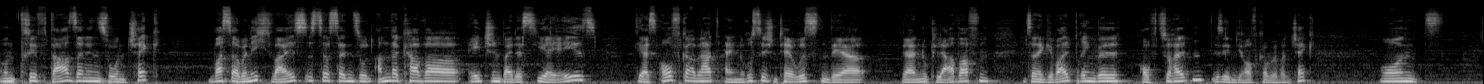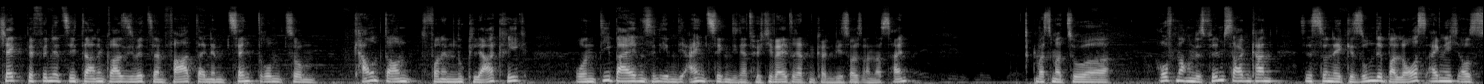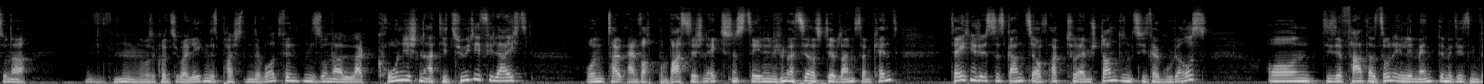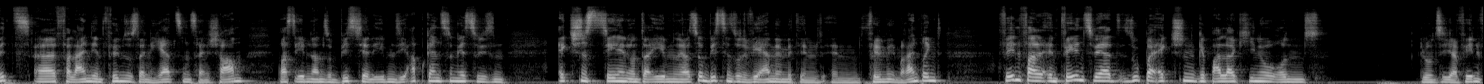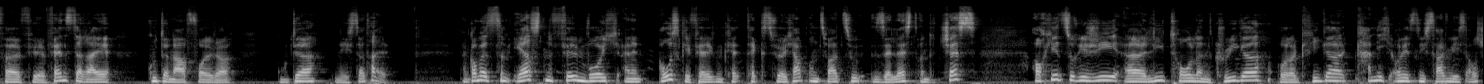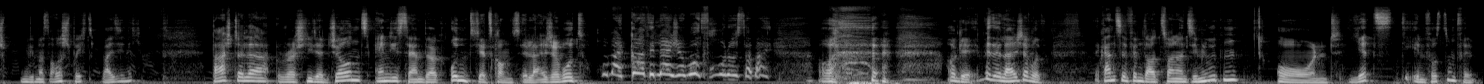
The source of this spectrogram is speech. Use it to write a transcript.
und trifft da seinen Sohn Jack. Was er aber nicht weiß, ist, dass sein Sohn Undercover-Agent bei der CIA ist, der als Aufgabe hat, einen russischen Terroristen, der, der Nuklearwaffen in seine Gewalt bringen will, aufzuhalten. Ist eben die Aufgabe von Jack. Und Jack befindet sich dann quasi mit seinem Vater in einem Zentrum zum Countdown von einem Nuklearkrieg und die beiden sind eben die einzigen, die natürlich die Welt retten können. Wie soll es anders sein? Was man zur Aufmachung des Films sagen kann, es ist so eine gesunde Balance eigentlich aus so einer, hm, muss ich kurz überlegen, das passende Wort finden, so einer lakonischen Attitüde vielleicht und halt einfach bombastischen Action-Szenen, wie man sie aus Stirb langsam kennt. Technisch ist das Ganze auf aktuellem Stand und sieht ja gut aus. Und diese Vater-Sohn-Elemente mit diesem Witz äh, verleihen dem Film so sein Herz und seinen Charme, was eben dann so ein bisschen eben die Abgrenzung ist zu diesen Action-Szenen und da eben ja, so ein bisschen so eine Wärme mit den, in Filme eben reinbringt. Auf jeden Fall empfehlenswert, super Action, Geballer Kino und lohnt sich auf jeden Fall für Fans der Reihe. Guter Nachfolger, guter nächster Teil. Dann kommen wir jetzt zum ersten Film, wo ich einen ausgefertigten Text für euch habe, und zwar zu Celeste und Chess. Auch hier zur Regie äh, Lee Toland Krieger oder Krieger, kann ich euch jetzt nicht sagen, wie, wie man es ausspricht, weiß ich nicht. Darsteller Rashida Jones, Andy Samberg und jetzt kommt's, Elijah Wood. Oh mein Gott, Elijah Wood, Frodo ist dabei. Oh. okay, mit Elijah Wood. Der ganze Film dauert 92 Minuten und jetzt die Infos zum Film.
